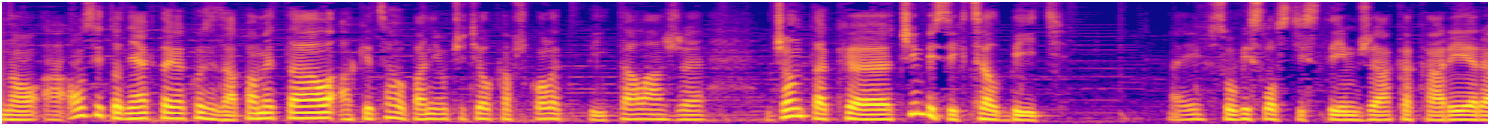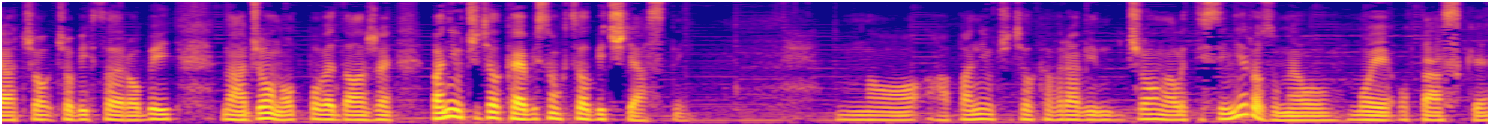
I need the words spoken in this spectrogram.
No a on si to nejak tak ako si zapamätal a keď sa ho pani učiteľka v škole pýtala, že John, tak e, čím by si chcel byť? Hej, v súvislosti s tým, že aká kariéra, čo, čo by chcel robiť. No a John odpovedal, že pani učiteľka, ja by som chcel byť šťastný. No a pani učiteľka vraví, John, ale ty si nerozumel mojej otázke.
